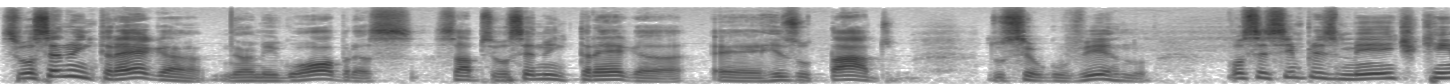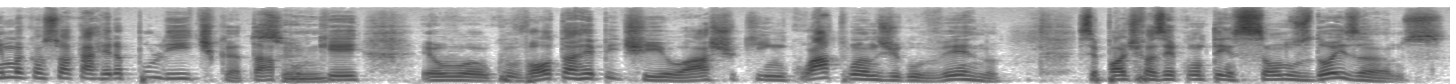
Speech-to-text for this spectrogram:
se você não entrega, meu amigo, obras, sabe, se você não entrega é, resultado do seu governo, você simplesmente queima com a sua carreira política, tá? Sim. Porque eu, eu volto a repetir, eu acho que em quatro anos de governo você pode fazer contenção nos dois anos.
